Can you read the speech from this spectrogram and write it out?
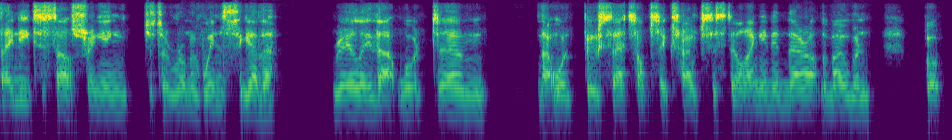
they need to start stringing just a run of wins together. Really, that would um, that would boost their top six hopes. They're still hanging in there at the moment, but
